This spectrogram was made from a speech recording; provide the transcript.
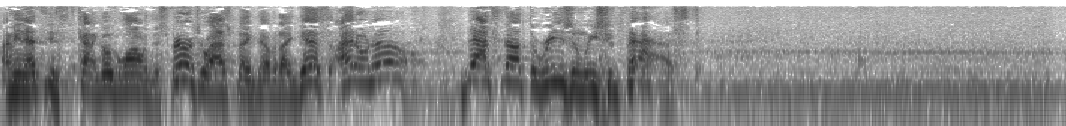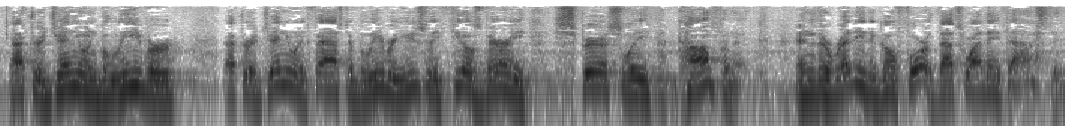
I mean, that just kind of goes along with the spiritual aspect of it, I guess. I don't know. That's not the reason we should fast. After a genuine believer, after a genuine fast, a believer usually feels very spiritually confident and they're ready to go forth. That's why they fasted.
